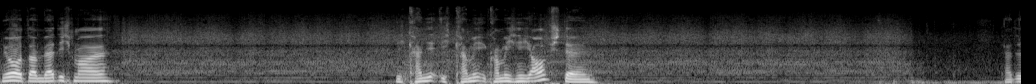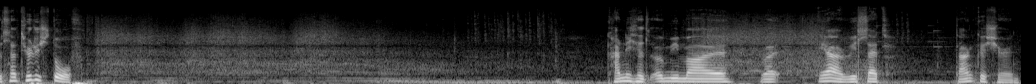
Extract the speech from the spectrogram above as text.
Jo, dann werde ich mal... Ich kann, ich kann, mich, ich kann mich nicht aufstellen. Das ist natürlich doof. Kann ich jetzt irgendwie mal... Weil, ja, Reset. Dankeschön.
